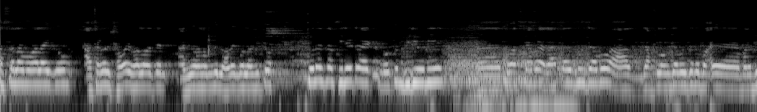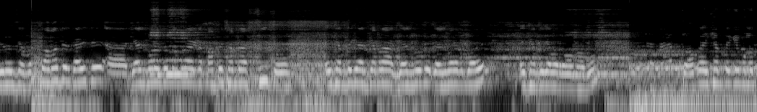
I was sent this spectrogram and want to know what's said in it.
আসসালামু আলাইকুম। আশা করি সবাই ভালো আছেন। আমিও আলহামদুলিল্লাহ অনেক ভালো আছি। তো চলে আসলাম সিলেটে একটা নতুন ভিডিও নিয়ে। তো আজকে আমরা রাস্তাগুল যাব আর জাফলং যাব ওই জন্য মানে বের হয়েছি আমরা। তো আমাদের গাড়িতে গ্যাস ভরার জন্য আমরা একটা পাম্পের সামনে আসছি। তো এইখান থেকে আর কি আমরা গ্যাস ভরবো গ্যাস ভরার পরে এইখান থেকে আবার রওনা হব। তো আমরা এখান থেকে মূলত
